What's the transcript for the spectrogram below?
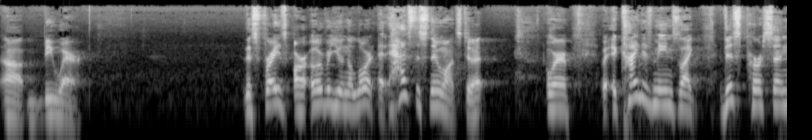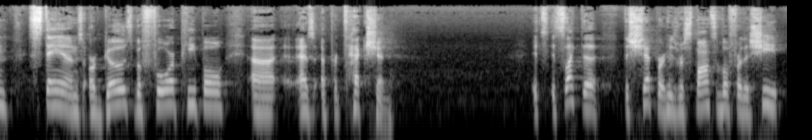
uh, beware. This phrase, are over you in the Lord, it has this nuance to it where it kind of means like this person stands or goes before people uh, as a protection it's, it's like the, the shepherd who's responsible for the sheep.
